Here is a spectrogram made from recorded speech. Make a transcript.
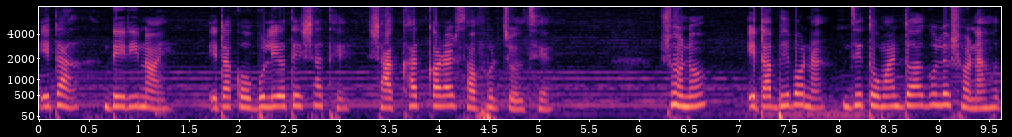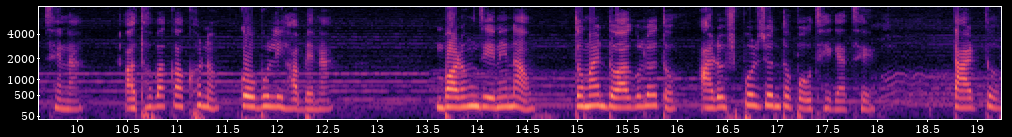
এটা দেরি নয়। এটা কবুলিয়তের সাথে সাক্ষাৎ করার সফর চলছে। শোনো, এটা ভেবো না যে তোমার দোয়াগুলো শোনা হচ্ছে না, অথবা কখনো কবুলি হবে না। বরং জেনে নাও, তোমার দোয়াগুলো তো আড়স পর্যন্ত পৌঁছে গেছে। তার তো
